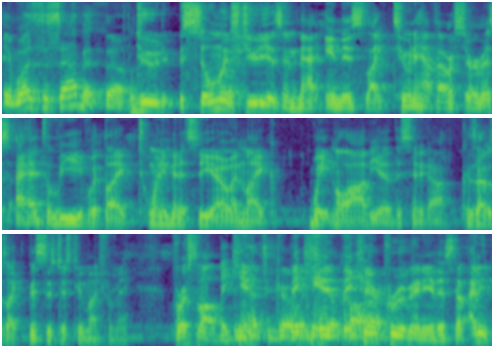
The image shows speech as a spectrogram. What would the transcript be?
It was the Sabbath though. Dude, so much Judaism that in this like two and a half hour service, I had to leave with like 20 minutes to go and like wait in the lobby of the synagogue because I was like, this is just too much for me. First of all, they can't they can't they car. can't prove any of this stuff. I mean,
